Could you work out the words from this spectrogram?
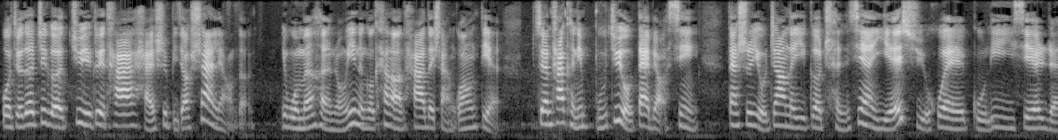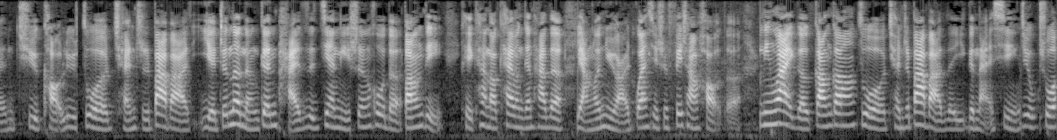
我觉得这个剧对他还是比较善良的，我们很容易能够看到他的闪光点，虽然他肯定不具有代表性。但是有这样的一个呈现，也许会鼓励一些人去考虑做全职爸爸，也真的能跟孩子建立深厚的 bonding。可以看到 Kevin 跟他的两个女儿关系是非常好的。另外一个刚刚做全职爸爸的一个男性就说：“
